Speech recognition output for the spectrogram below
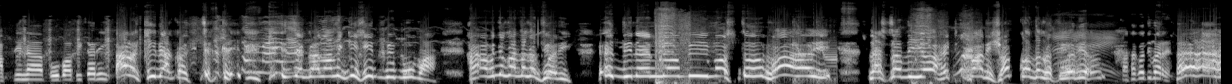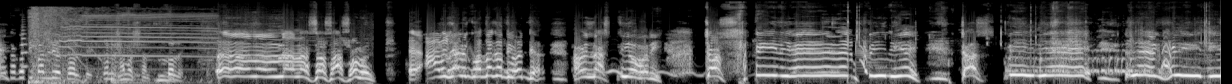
আপনি না বোবা বিকারি আর কি না করছে কি যে গেল? আমি কি শিখবি বোবা? হ্যাঁ আমি তো কথা করতে পারি এই দিনের নবী মস্ত ভাই। রাস্তা দিয়ে হেঁটে পারি সব কথা পারি আমি কথা কইতে পারেন? হ্যাঁ, কথা কইতে পারলেও চলবে কোনো সমস্যা নেই চলে। না না শুনুন। আমি খালি কথা পারি না আমি নাচতেও পারি। চসপি রে পি চসপি রে রে পি রে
